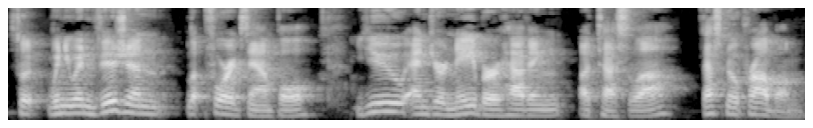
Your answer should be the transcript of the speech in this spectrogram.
So, when you envision, for example, you and your neighbor having a Tesla, that's no problem.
